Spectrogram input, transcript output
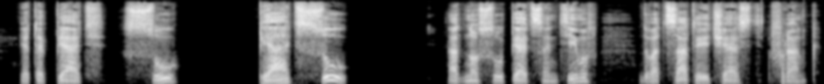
— это пять су. Пять су! Одно су пять сантимов, двадцатая часть франк.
